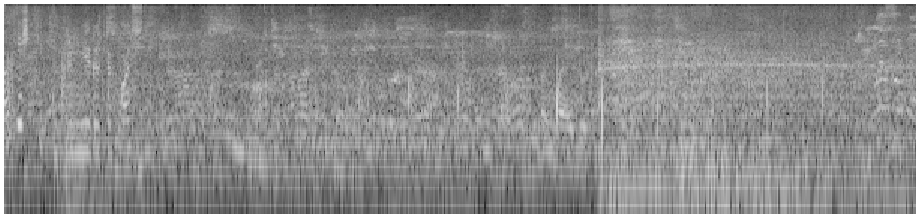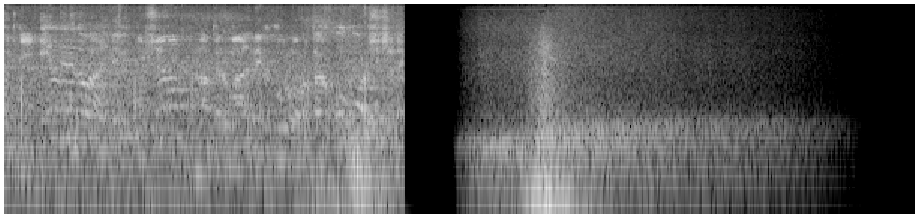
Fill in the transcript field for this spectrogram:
Бачиш, які примірити хочеш? Незабутній індивідуальний відпочинок на термальних курортах Угорщини.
